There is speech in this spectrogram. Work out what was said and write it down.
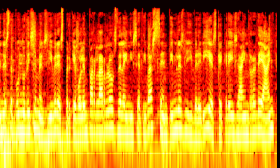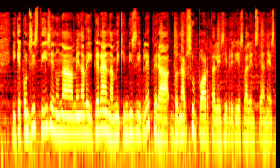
en este punt no deixem els llibres, perquè volem parlar-los de la iniciativa Sentim les llibreries, que creix any rere any i que consisteix en una mena de gran amic invisible per a donar suport a les llibreries valencianes.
